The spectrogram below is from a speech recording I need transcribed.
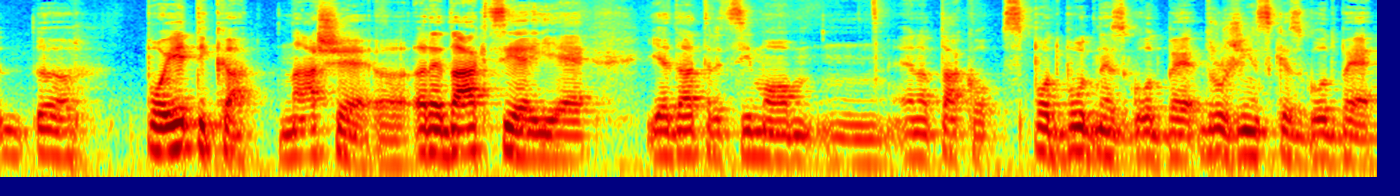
uh, poetika naše uh, redakcije je. Je dati recimo mm, eno tako spodbudne zgodbe, družinske zgodbe,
